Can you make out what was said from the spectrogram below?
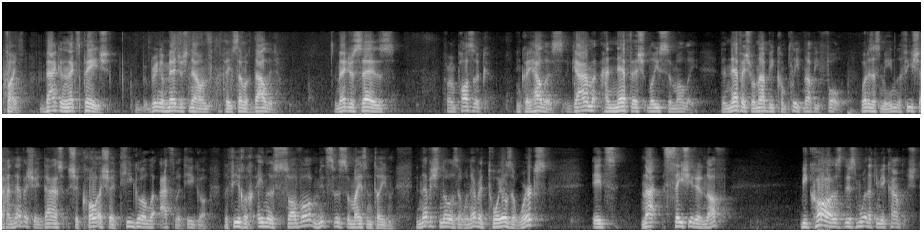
Fine. Back in the next page, bring a medrash now on page Samach Dalid. The medrash says from Pasuk in Koheles, Gam hanefesh lo yisamole. The nefesh will not be complete, not be full. What does this mean? Lefisha hanefesh das shekol asher tigo tigo. Lefichach eno sovo mitzvahs u'maisim toivim. The nefesh knows that whenever it toils, it works. It's not satiated enough because there's more that can be accomplished.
